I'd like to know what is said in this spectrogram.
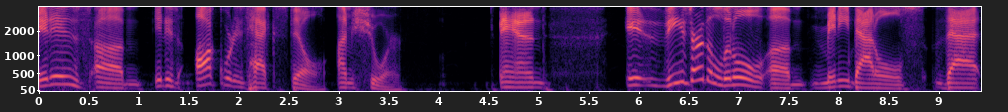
It is um, it is awkward as heck still. I'm sure, and it, these are the little um, mini battles that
